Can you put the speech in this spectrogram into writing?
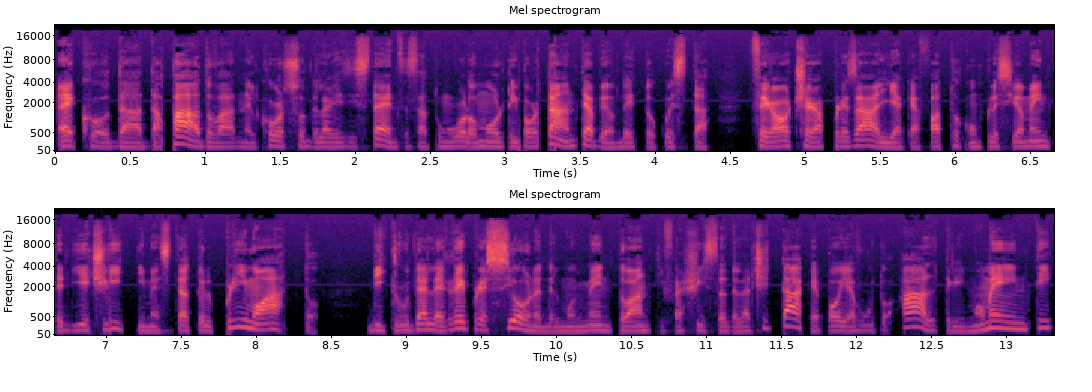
ecco, da, da, Padova nel corso della Resistenza è stato un ruolo molto importante. Abbiamo detto questa feroce rappresaglia che ha fatto complessivamente dieci vittime, è stato il primo atto di crudele repressione del movimento antifascista della città, che poi ha avuto altri momenti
